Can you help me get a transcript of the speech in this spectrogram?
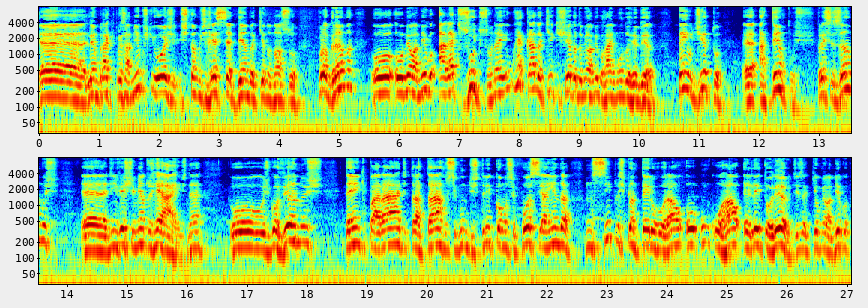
É, lembrar aqui para os amigos que hoje estamos recebendo aqui no nosso programa o, o meu amigo Alex Hudson, né? E um recado aqui que chega do meu amigo Raimundo Ribeiro. Tenho dito é, há tempos, precisamos é, de investimentos reais, né? Os governos têm que parar de tratar o segundo distrito como se fosse ainda um simples canteiro rural ou um curral eleitoreiro, diz aqui o meu amigo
